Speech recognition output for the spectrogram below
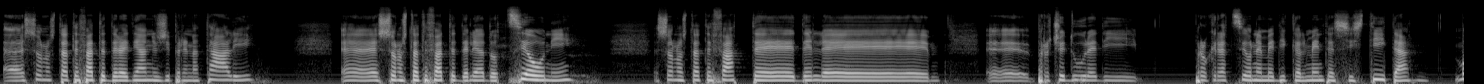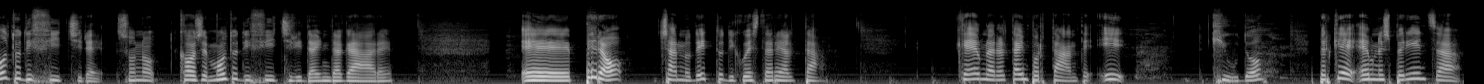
Eh, sono state fatte delle diagnosi prenatali? Eh, sono state fatte delle adozioni? Sono state fatte delle eh, procedure di procreazione medicalmente assistita? molto difficile, sono cose molto difficili da indagare, eh, però ci hanno detto di questa realtà, che è una realtà importante e chiudo perché è un'esperienza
